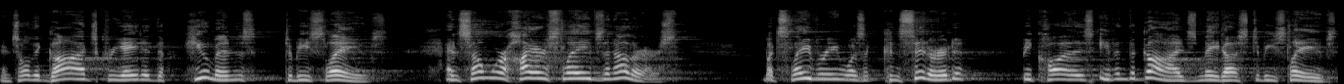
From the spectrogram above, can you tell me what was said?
And so the gods created the humans to be slaves. And some were higher slaves than others. But slavery was considered because even the gods made us to be slaves.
